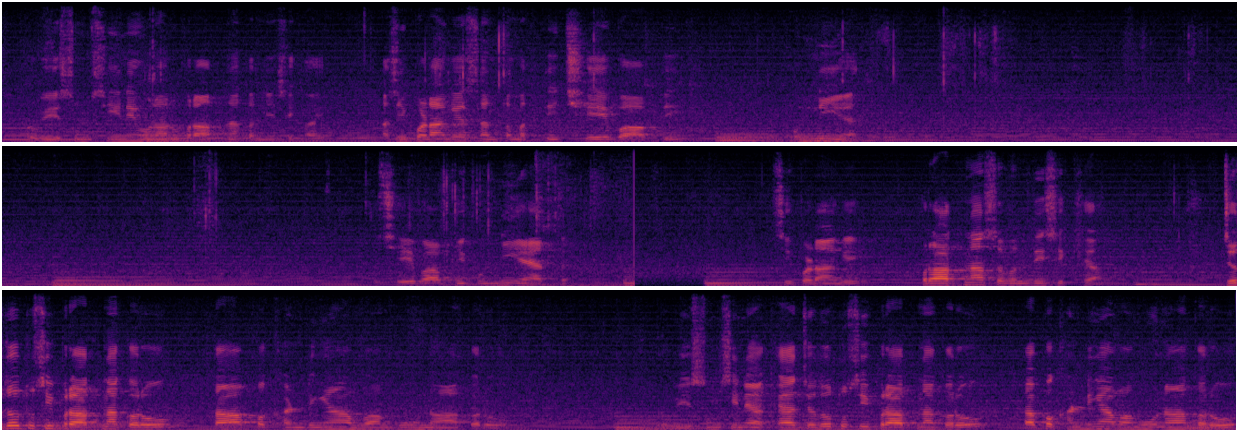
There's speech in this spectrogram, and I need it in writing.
ਪ੍ਰਭੂ ਯਿਸੂ ਮਸੀਹ ਨੇ ਉਹਨਾਂ ਨੂੰ ਪ੍ਰਾਰਥਨਾ ਕਰਨੀ ਸਿਖਾਈ। ਅਸੀਂ ਪੜਾਂਗੇ ਸੰਤ ਮੱਤੀ 6 ਬਾਬ ਦੀ 19 ਹੈ ਤੇ 6 ਬਾਬ ਦੀ 19 ਐਤ ਅਸੀਂ ਪੜਾਂਗੇ ਪ੍ਰਾਰਥਨਾ ਸੰਬੰਧੀ ਸਿੱਖਿਆ। ਜਦੋਂ ਤੁਸੀਂ ਪ੍ਰਾਰਥਨਾ ਕਰੋ ਤਾਂ ਪਖੰਡੀਆਂ ਵਾਂਗੂ ਨਾ ਕਰੋ। ਯਿਸੂ ਮਸੀਹ ਨੇ ਆਖਿਆ, ਜਦੋਂ ਤੁਸੀਂ ਪ੍ਰਾਰਥਨਾ ਕਰੋ, ਤਾਂ ਪਖੰਡੀਆਂ ਵਾਂਗੂ ਨਾ ਕਰੋ।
